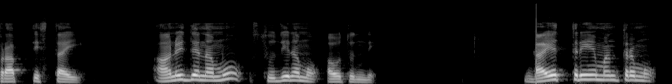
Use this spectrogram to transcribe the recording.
ప్రాప్తిస్తాయి. అనుదినము సుదినము అవుతుంది. గాయత్రీ మంత్రము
